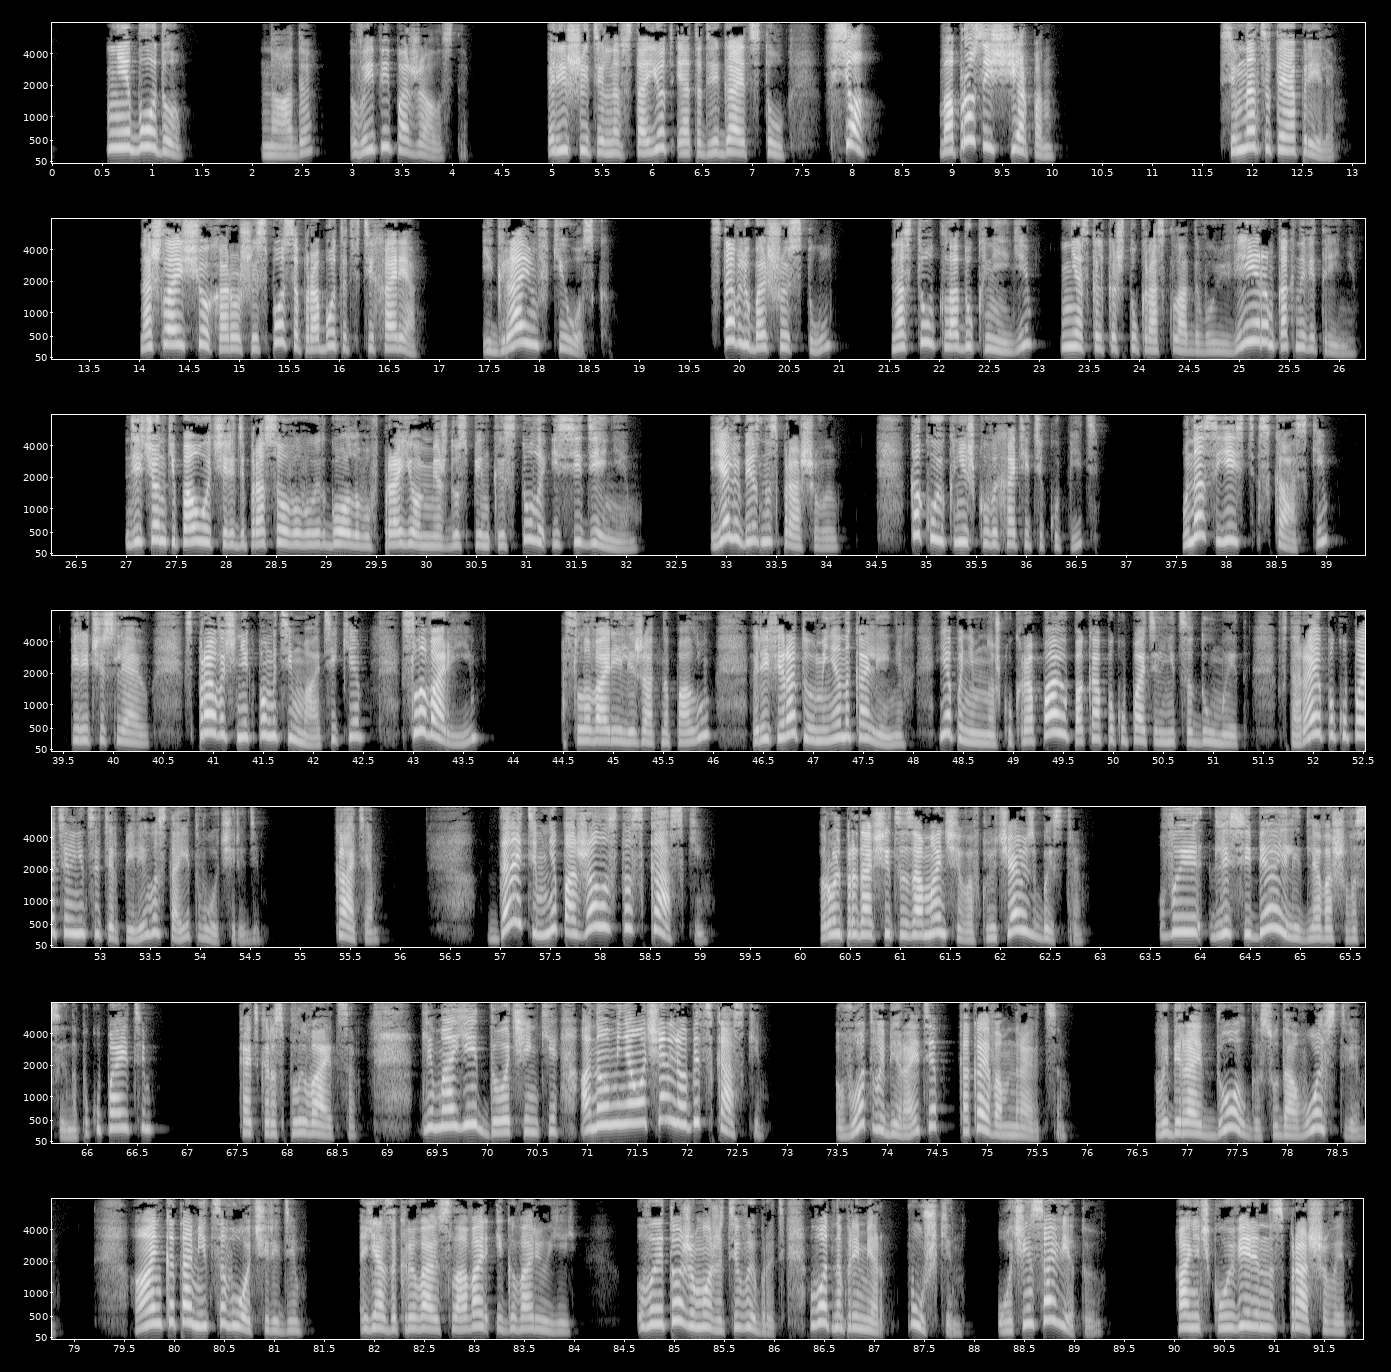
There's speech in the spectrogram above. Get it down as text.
Не буду. Надо. Выпей, пожалуйста. Решительно встает и отодвигает стул. Все. Вопрос исчерпан. 17 апреля. Нашла еще хороший способ работать втихаря. Играем в киоск. Ставлю большой стул, на стул кладу книги, Несколько штук раскладываю веером, как на витрине. Девчонки по очереди просовывают голову в проем между спинкой стула и сиденьем. Я любезно спрашиваю, какую книжку вы хотите купить? У нас есть сказки, перечисляю, справочник по математике, словари, Словари лежат на полу, рефераты у меня на коленях. Я понемножку кропаю, пока покупательница думает. Вторая покупательница терпеливо стоит в очереди. Катя. «Дайте мне, пожалуйста, сказки». Роль продавщицы заманчива, включаюсь быстро. «Вы для себя или для вашего сына покупаете?» Катька расплывается. «Для моей доченьки. Она у меня очень любит сказки». Вот выбирайте, какая вам нравится. Выбирает долго, с удовольствием. Анька томится в очереди. Я закрываю словарь и говорю ей, вы тоже можете выбрать. Вот, например, Пушкин. Очень советую. Анечка уверенно спрашивает,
